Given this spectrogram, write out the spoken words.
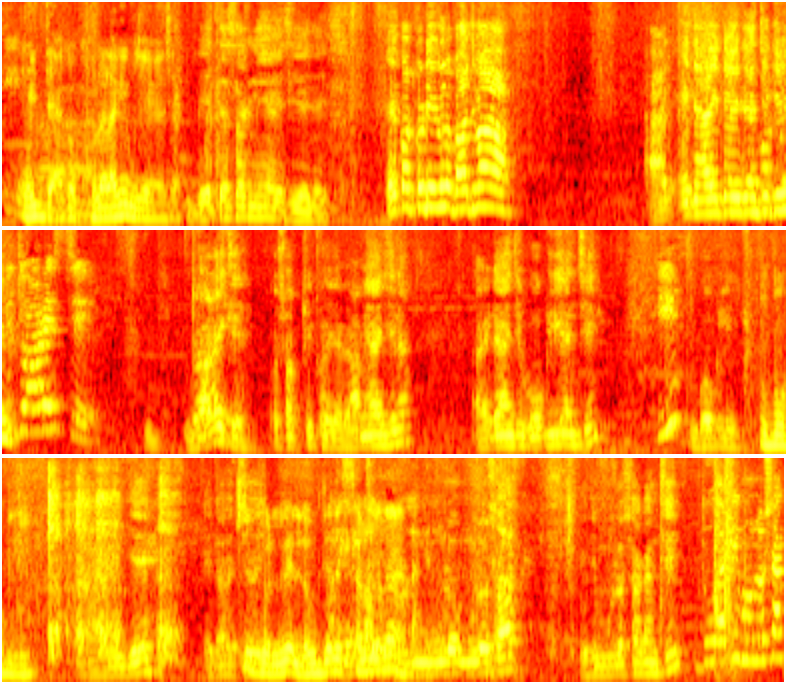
কি? ওই দেখো খোলার আগেই বুঝে গেছে। বেতে শাক নিয়ে আইছি এই যাই এ কটকটি এগুলো বাজবা? আর এটা এটা এটা আনছি কি? জ্বর এসছে। জ্বর আইছে? ও সব ঠিক হয়ে যাবে। আমি আনছি না। আর এটা আনছি বগলি আনছি। কি? বগলি। বগলি। আর এই যে এটা হচ্ছে কি বলবে লোকজনের সামনে না? মূলো মূলো শাক। এই যে মূলো শাক আনছি। দুয়াটি মূলো শাক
